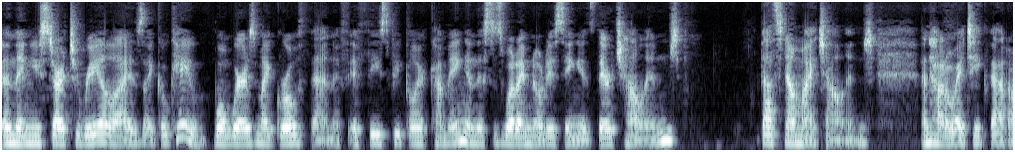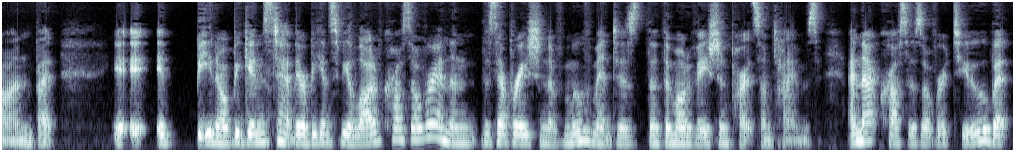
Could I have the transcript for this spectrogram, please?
And then you start to realize like okay well where's my growth then? If, if these people are coming and this is what i'm noticing is their challenge that's now my challenge. And how do i take that on? But it, it, it you know begins to have, there begins to be a lot of crossover and then the separation of movement is the, the motivation part sometimes. And that crosses over too but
